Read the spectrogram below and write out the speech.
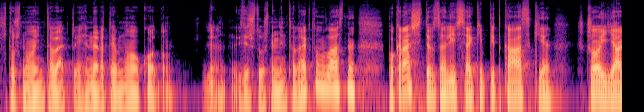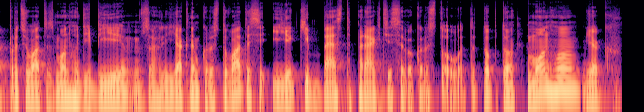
штучного інтелекту і генеративного коду для, зі штучним інтелектом, власне, покращити взагалі всякі підказки, що і як працювати з MongoDB, взагалі як ним користуватися, і які best practices використовувати. Тобто, Mongo, як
